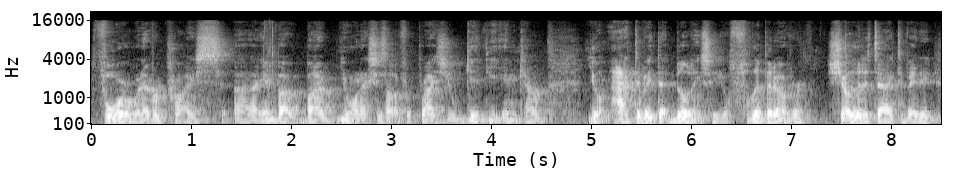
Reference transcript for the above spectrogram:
for whatever price, uh, and by, by you won't actually sell it for price. You'll get the income. You'll activate that building, so you'll flip it over, show that it's activated.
